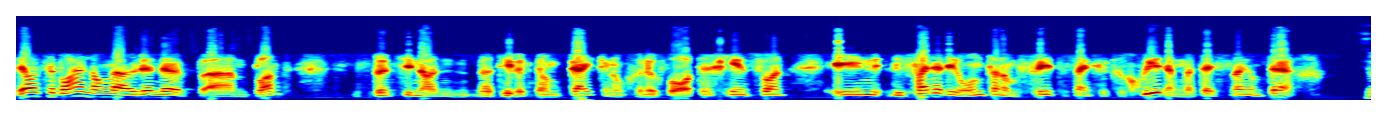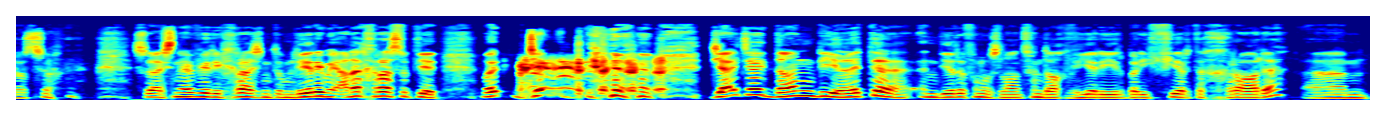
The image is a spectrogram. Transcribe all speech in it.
Ja, dit is 'n baie langhoudende um, plant moet sien dan natuurlik na hom kyk en hom genoeg water gee en so aan en die feit dat die hond aan hom vreet is eintlik 'n goeie ding want hy sny hom terug. Ja so. So hy sny weer die gras met hom leer om die ander gras op te eet. Maar JJ dan die hitte in dele van ons land vandag weer hier by die 40 grade. Ehm um,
